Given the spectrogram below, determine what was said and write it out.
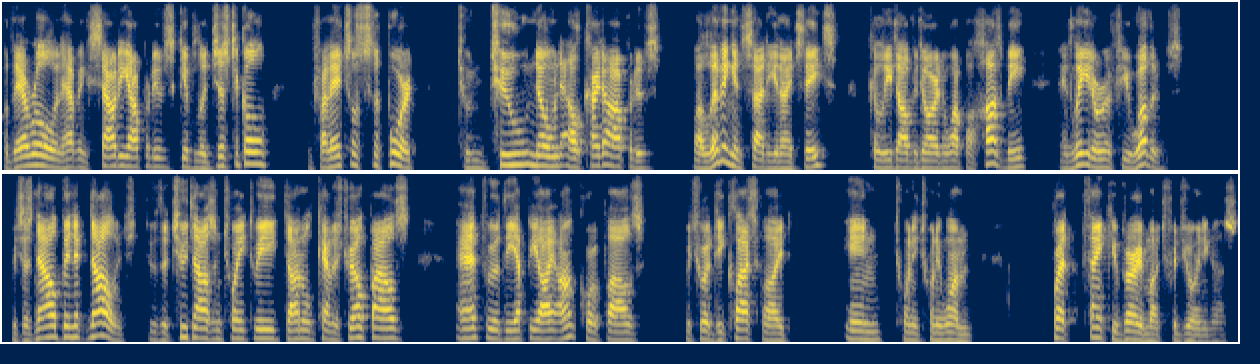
for their role in having Saudi operatives give logistical and financial support to two known Al Qaeda operatives while living inside the United States Khalid al-Mihdhar and Nawaf al-Hazmi, and later a few others, which has now been acknowledged through the 2023 Donald Canestraro files and through the FBI Encore files, which were declassified in 2021. Brett, thank you very much for joining us.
